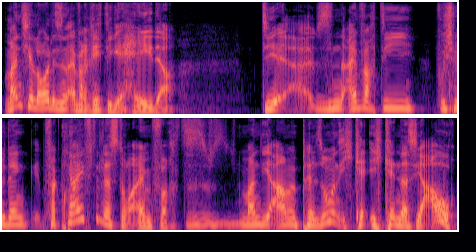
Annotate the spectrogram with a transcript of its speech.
manche Leute sind einfach richtige Hater. Die äh, sind einfach die, wo ich mir denke, verkneif dir das doch einfach. Das ist, Mann, die arme Person. Ich, ich kenne das ja auch.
